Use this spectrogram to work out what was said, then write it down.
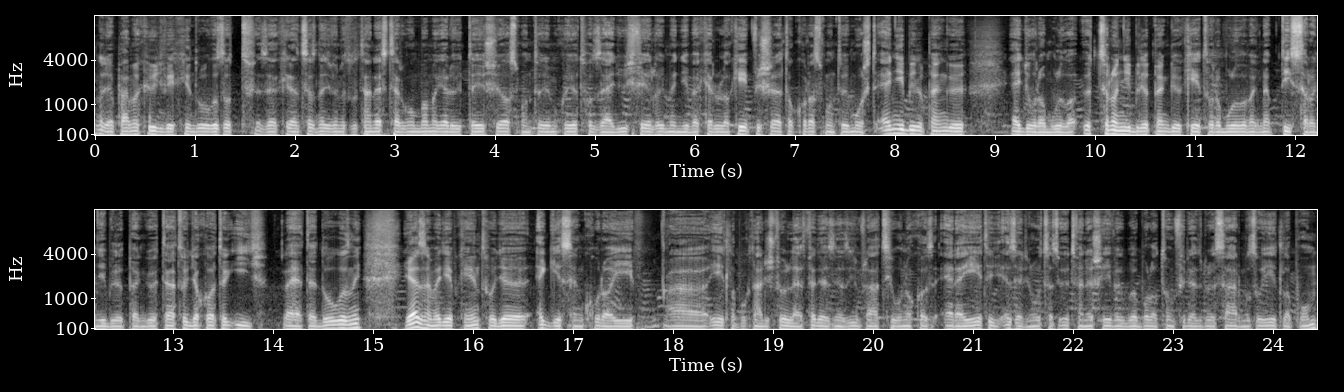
Nagyapám, aki ügyvédként dolgozott 1945 után Esztergomban, meg előtte is, ő azt mondta, hogy amikor jött hozzá egy ügyfél, hogy mennyibe kerül a képviselet, akkor azt mondta, hogy most ennyi bilpengő, egy óra múlva ötször annyi bilpengő, két óra múlva meg nem tízszer annyi bilpengő, tehát hogy gyakorlatilag így lehetett dolgozni. Jelzem egyébként, hogy egészen korai étlapoknál is föl lehet fedezni az inflációnak az erejét, egy 1850-es évekből Balatonfüredről származó étlapon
